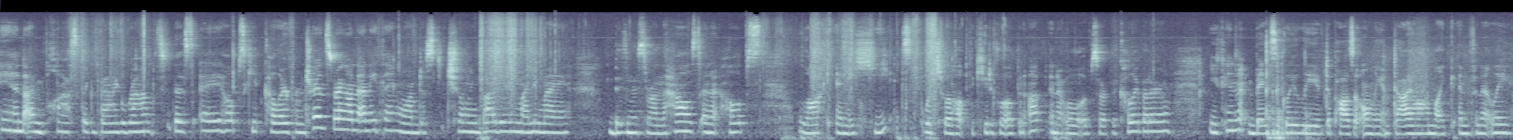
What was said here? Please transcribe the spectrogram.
And I'm plastic bag wrapped. This A helps keep color from transferring onto anything while I'm just chilling, vibing, minding my business around the house and it helps lock in heat which will help the cuticle open up and it will absorb the color better. You can basically leave deposit only and dye on like infinitely.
